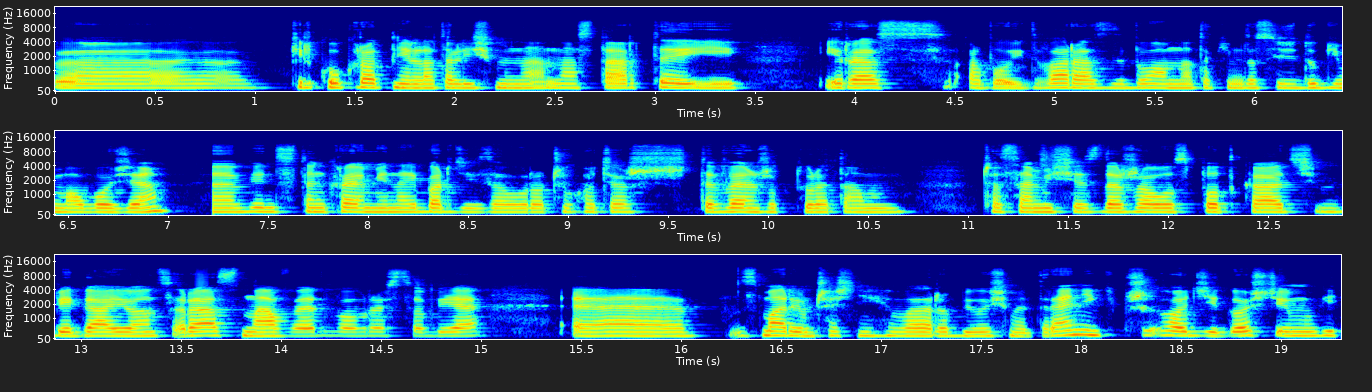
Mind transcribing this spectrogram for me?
e, kilkukrotnie lataliśmy na, na starty i, i raz albo i dwa razy byłam na takim dosyć długim obozie, więc ten kraj mnie najbardziej zauroczył, chociaż te węże, które tam czasami się zdarzało spotkać biegając, raz nawet, wyobraź sobie, e, z Marią wcześniej chyba robiłyśmy trening i przychodzi gościu i mówi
